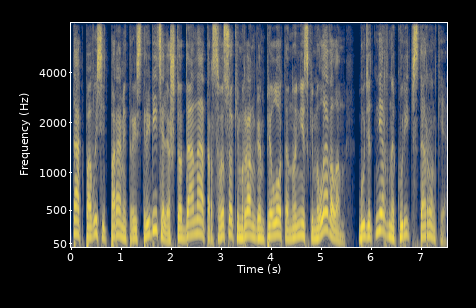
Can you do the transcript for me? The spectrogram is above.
так повысить параметры истребителя, что донатор с высоким рангом пилота, но низким левелом будет нервно курить в сторонке.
